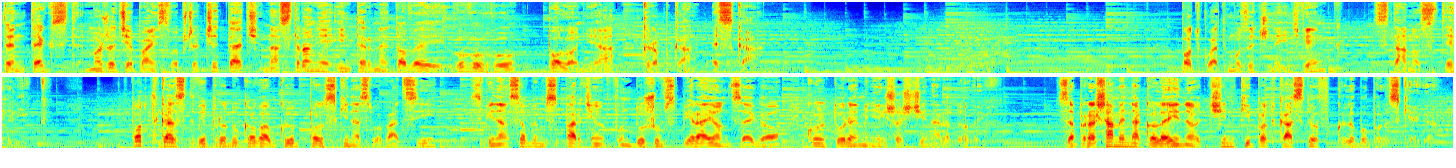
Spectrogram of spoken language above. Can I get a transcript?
Ten tekst możecie Państwo przeczytać na stronie internetowej www.polonia.sk. Podkład muzyczny i dźwięk Stanos Techlik. Podcast wyprodukował Klub Polski na Słowacji z finansowym wsparciem Funduszu Wspierającego Kulturę Mniejszości Narodowych. Zapraszamy na kolejne odcinki podcastów Klubu Polskiego.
